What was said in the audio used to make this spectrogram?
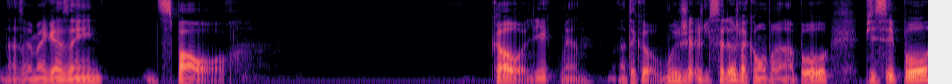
Dans un magasin de sport. Calique, man. En tout cas, moi, celle-là, je la comprends pas. Puis c'est pas.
